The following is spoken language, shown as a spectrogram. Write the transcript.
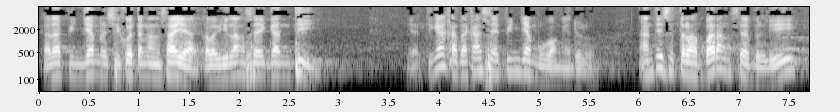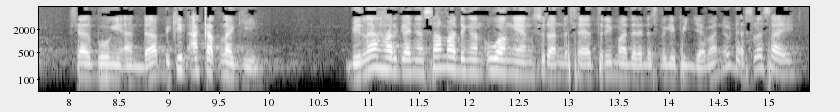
Karena pinjam risiko dengan saya. Kalau hilang saya ganti. Ya, tinggal katakan saya pinjam uangnya dulu. Nanti setelah barang saya beli, saya hubungi Anda, bikin akad lagi. Bila harganya sama dengan uang yang sudah Anda saya terima dari Anda sebagai pinjaman, udah selesai.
